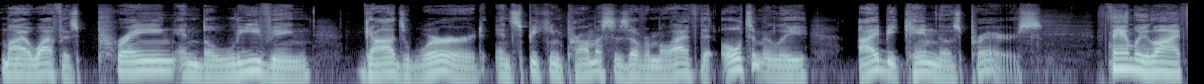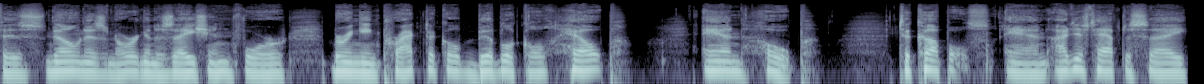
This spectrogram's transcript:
My wife was praying and believing God's word and speaking promises over my life that ultimately I became those prayers. Family Life is known as an organization for bringing practical biblical help and hope to couples. And I just have to say,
